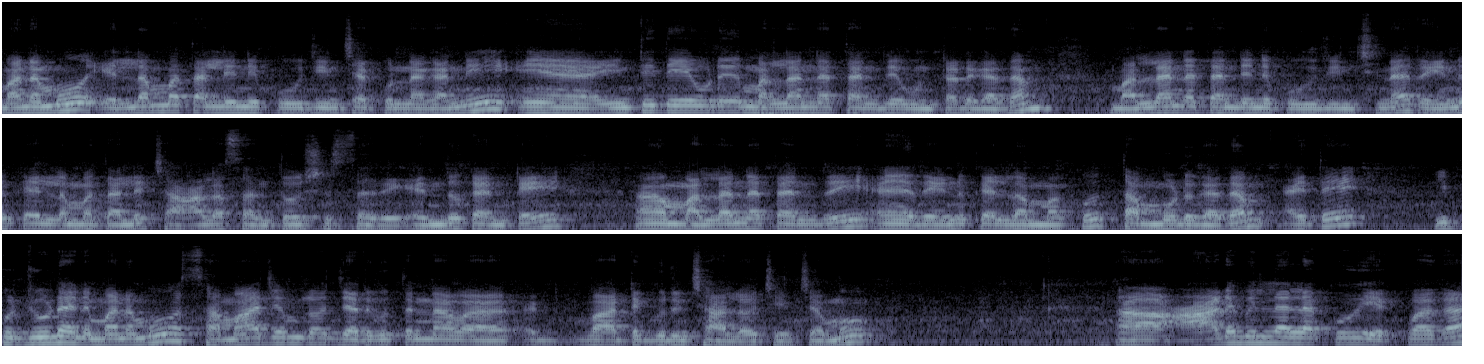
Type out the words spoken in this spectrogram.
మనము ఎల్లమ్మ తల్లిని పూజించకున్నా కానీ ఇంటి దేవుడు మల్లన్న తండ్రి ఉంటాడు కదా. మల్లన్న తండ్రిని పూజించిన రేణుక ఎల్లమ్మ తల్లి చాలా సంతోషిస్తుంది. ఎందుకంటే మల్లన్న తండ్రి రేణుకెల్లమ్మకు రేణుక ఎల్లమ్మకు తమ్ముడు కదా. అయితే ఇప్పుడు చూడండి మనము సమాజంలో జరుగుతున్న వా- వాటి గురించి ఆలోచించము. ఆడపిల్లలకు ఎక్కువగా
